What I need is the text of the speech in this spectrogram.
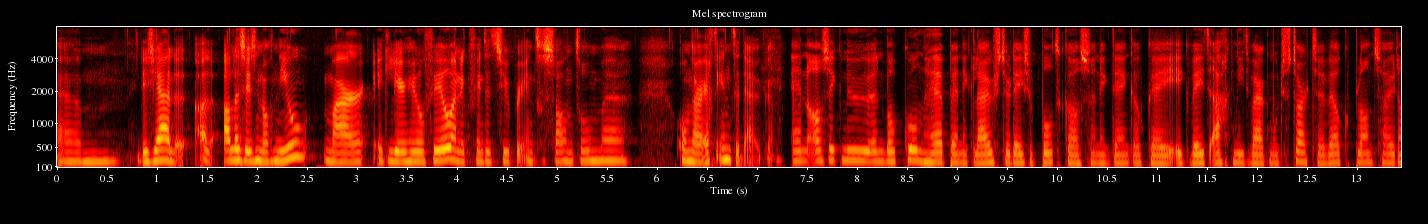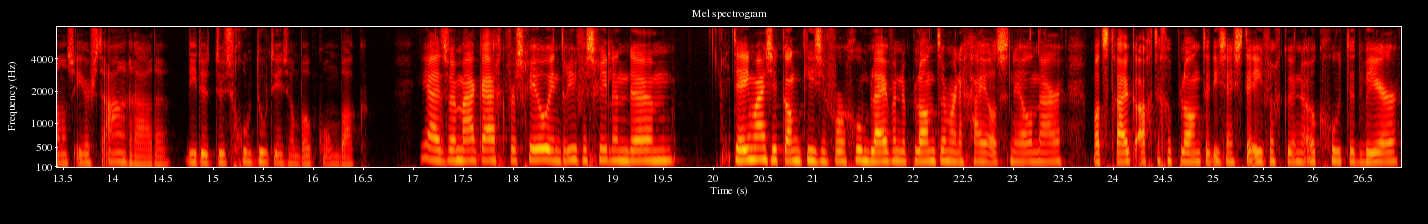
Um, dus ja, alles is nog nieuw, maar ik leer heel veel en ik vind het super interessant om, uh, om daar echt in te duiken. En als ik nu een balkon heb en ik luister deze podcast en ik denk, oké, ik weet eigenlijk niet waar ik moet starten, welke plant zou je dan als eerste aanraden die het dus goed doet in zo'n balkonbak? Ja, dus we maken eigenlijk verschil in drie verschillende mm, thema's. Je kan kiezen voor groenblijvende planten, maar dan ga je al snel naar wat struikachtige planten. Die zijn stevig, kunnen ook goed het weer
